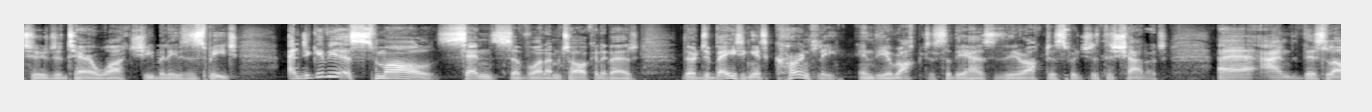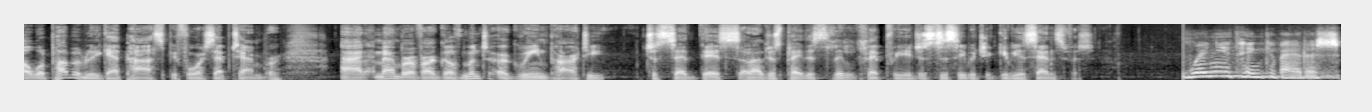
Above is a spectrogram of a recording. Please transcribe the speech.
to deter what she believes is speech. And to give you a small sense of what I'm talking about, they're debating it currently in the Oireachtas, of the House of the Oireachtas, which is the Seanad. Uh, and this law will probably get passed before September. And a member of our government, our Green Party, just said this, and I'll just play this little clip for you just to see what you give you a sense of it. When you think about it,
